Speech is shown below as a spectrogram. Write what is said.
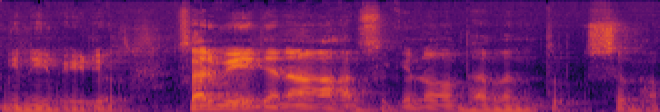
మినీ వీడియో. సర్వే జనా సుఖినో భవంతు. శుభం.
